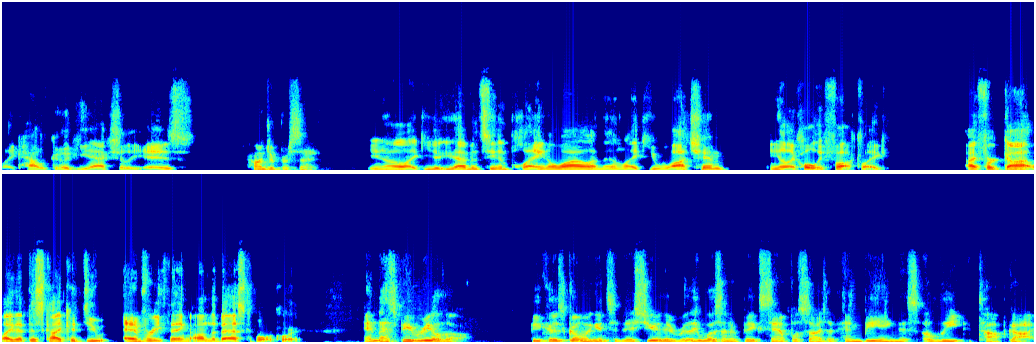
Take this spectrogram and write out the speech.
like how good he actually is. Hundred percent. You know, like you you haven't seen him play in a while, and then like you watch him, and you're like, holy fuck, like I forgot like that this guy could do everything on the basketball court. And let's be real though, because going into this year, there really wasn't a big sample size of him being this elite top guy.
